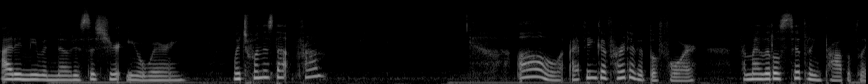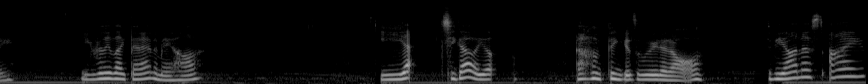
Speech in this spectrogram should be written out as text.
I didn't even notice the shirt you're wearing. Which one is that from? Oh, I think I've heard of it before. From my little sibling, probably. You really like that anime, huh? Yeah, 違うよ. I don't think it's weird at all. To be honest, I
